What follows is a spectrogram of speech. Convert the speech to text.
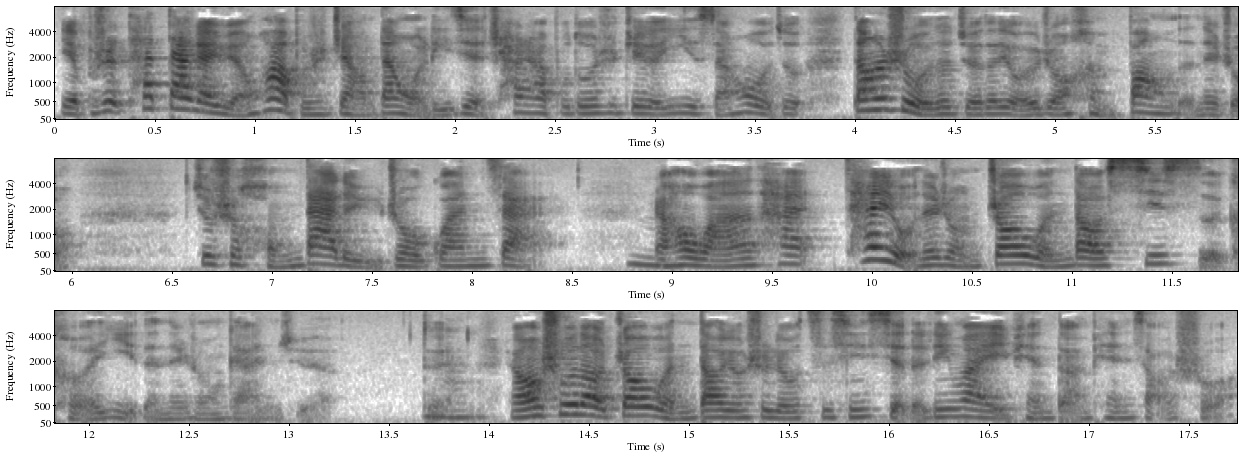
也不是他大概原话不是这样，但我理解差差不多是这个意思。然后我就当时我就觉得有一种很棒的那种，就是宏大的宇宙观在。嗯然后完了他，他有那种朝闻道夕死可以的那种感觉，对。嗯然后说到朝闻道，又是刘慈欣写的另外一篇短篇小说，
